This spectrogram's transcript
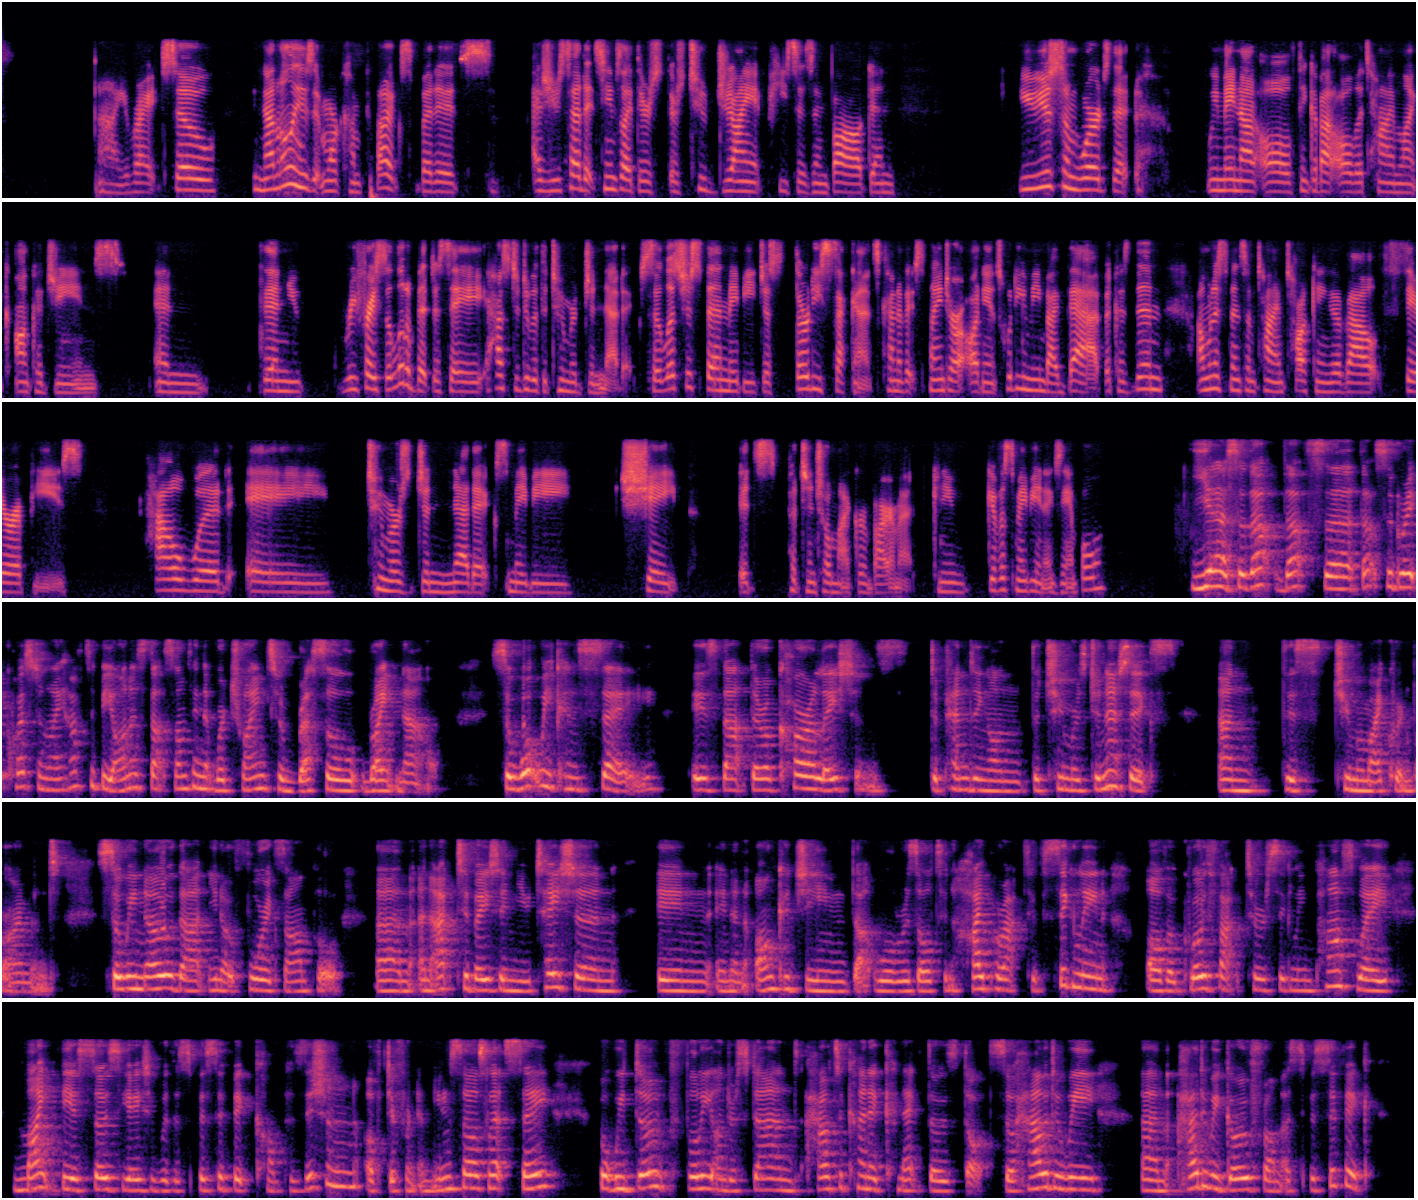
Ah, you're right. So not only is it more complex, but it's as you said, it seems like there's there's two giant pieces involved, and you use some words that we may not all think about all the time, like oncogenes, and then you rephrased a little bit to say it has to do with the tumor genetics. So let's just spend maybe just 30 seconds, kind of explain to our audience what do you mean by that? Because then I want to spend some time talking about therapies. How would a tumor's genetics maybe shape its potential microenvironment? Can you give us maybe an example? Yeah, so that that's uh, that's a great question. I have to be honest, that's something that we're trying to wrestle right now. So what we can say is that there are correlations depending on the tumor's genetics and this tumor microenvironment. So we know that, you know, for example, um, an activating mutation in, in an oncogene that will result in hyperactive signaling of a growth factor signaling pathway might be associated with a specific composition of different immune cells, let's say, but we don't fully understand how to kind of connect those dots. So how do we um, how do we go from a specific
